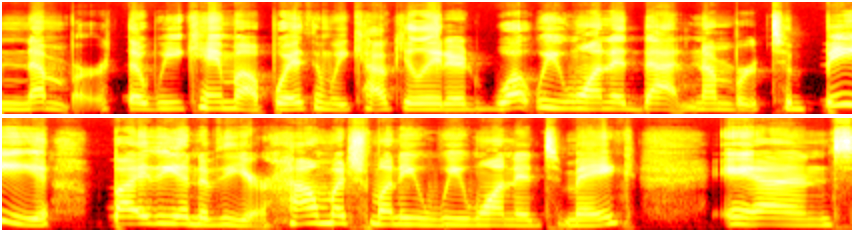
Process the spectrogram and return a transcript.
number that we came up with and we calculated what we wanted that number to be by the end of the year how much money we wanted to make and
